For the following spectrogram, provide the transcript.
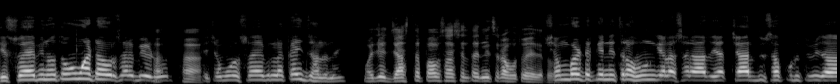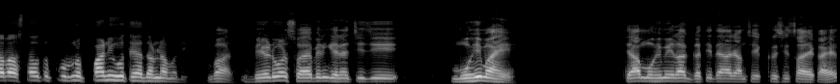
हे सोयाबीन होतं उमाटावर सारं बेडवर. हा त्याच्यामुळे सोयाबीनला काहीच झालं नाही. म्हणजे जास्त पाऊस असेल तर निचरा होतो ह्याच्यातून. शंभर टक्के निचरा होऊन गेला सर. आज या चार दिवसापूर्वी तुम्ही जायला असता तर पूर्ण पाणी होतं या दंडामध्ये. बर. बेडवर सोयाबीन घेण्याची जी मोहीम आहे त्या मोहिमेला गती देणारे आमचे कृषी सहाय्यक आहेत.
